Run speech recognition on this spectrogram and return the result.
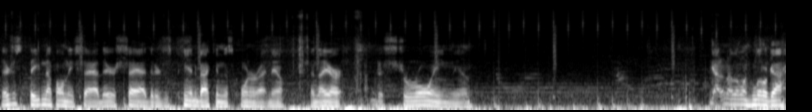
They're just feeding up on these shad. They're shad that are just pinned back in this corner right now, and they are destroying them. Got another one, little guy.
